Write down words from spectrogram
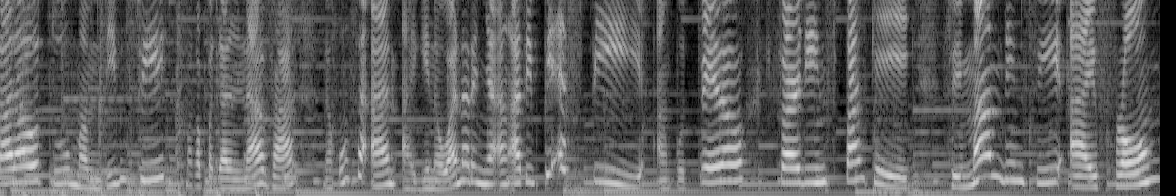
Shoutout to Ma'am Dimsy Makapagal Nava na kung saan ay ginawa na rin niya ang ating PSP, ang Potato Sardines Pancake. Si Ma'am Dimsy ay from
